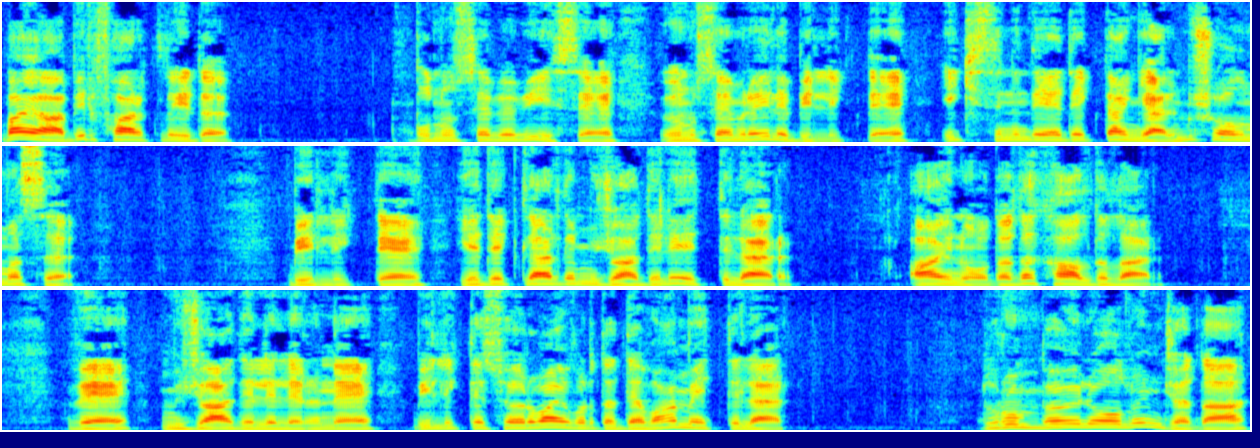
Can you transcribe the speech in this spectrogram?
bayağı bir farklıydı. Bunun sebebi ise Yunus Emre ile birlikte ikisinin de yedekten gelmiş olması. Birlikte yedeklerde mücadele ettiler. Aynı odada kaldılar. Ve mücadelelerine birlikte Survivor'da devam ettiler. Durum böyle olunca da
